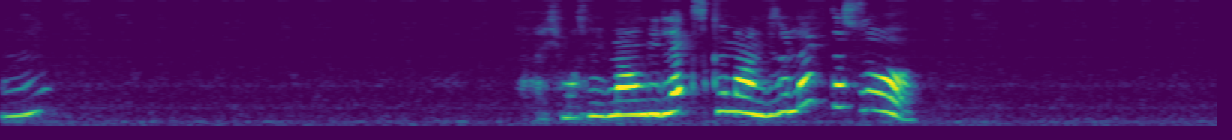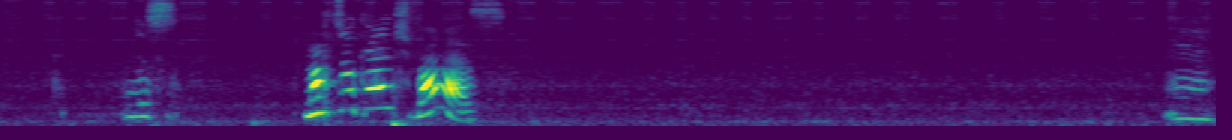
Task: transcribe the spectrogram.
Hm? Ich muss mich mal um die Lecks kümmern. Wieso leckt das so? Das macht so keinen Spaß. Hm.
